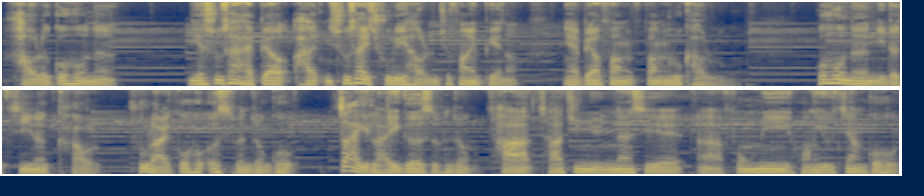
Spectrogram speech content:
好了过后呢，你的蔬菜还不要还你蔬菜处理好了你就放一边了，你还不要放放入烤炉。过后呢，你的鸡呢烤出来过后二十分钟过后。再来一个二十分钟，擦擦均匀那些啊蜂蜜黄油酱过后，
